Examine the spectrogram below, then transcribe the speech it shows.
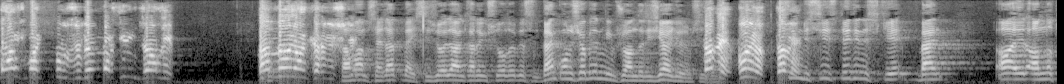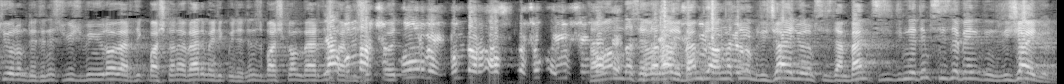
bağış makbumuzu göndersin imzalayayım. Ben böyle Ankara güçlüyüm. Tamam Sedat Bey siz öyle Ankara güçlü olabilirsiniz. Ben konuşabilir miyim şu anda rica ediyorum sizden. Tabii buyurun tabii. Şimdi siz dediniz ki ben hayır anlatıyorum dediniz. 100 bin euro verdik başkana vermedik mi dediniz. Başkan verdi ya kardeşim. bunlar çok Ö- Uğur Bey bunlar aslında çok ayıp şeyler Tamam da Sedat Bey ben bir anlatayım rica ediyorum sizden. Ben sizi dinledim siz de beni dinleyin rica ediyorum.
